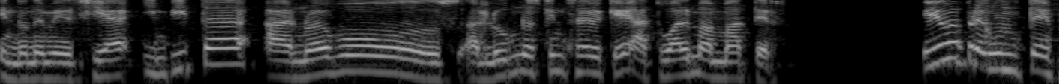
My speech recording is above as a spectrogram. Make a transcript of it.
en donde me decía, invita a nuevos alumnos, quién sabe qué, a tu alma mater. Y yo me pregunté,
